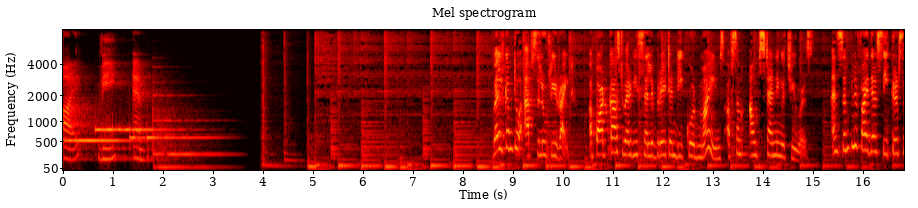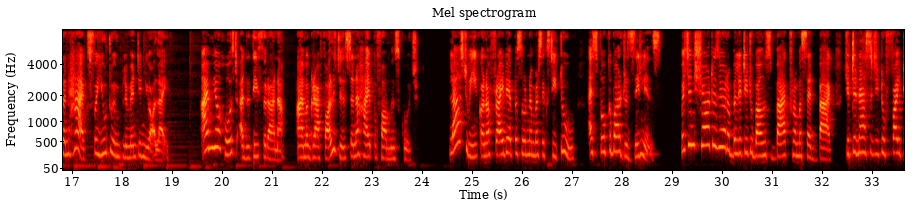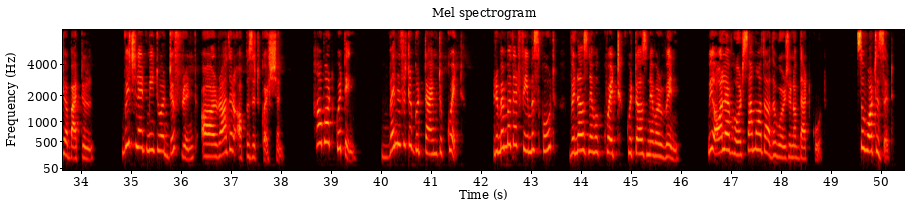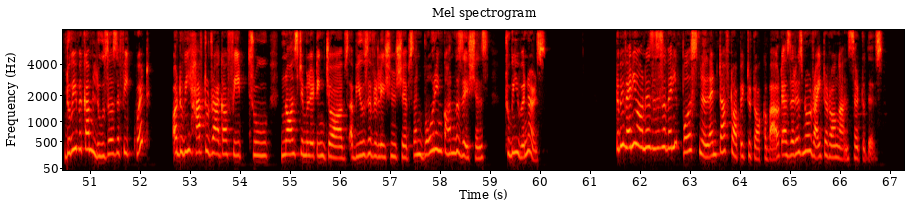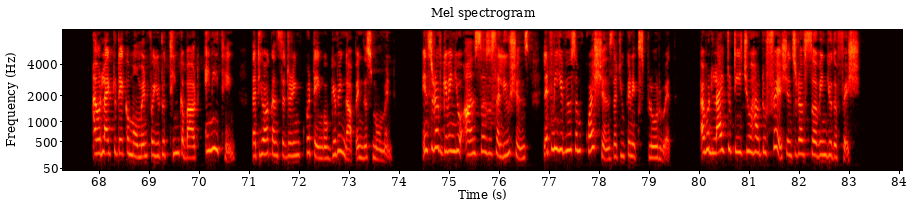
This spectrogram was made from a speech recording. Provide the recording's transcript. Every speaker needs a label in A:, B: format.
A: I V M.
B: Welcome to Absolutely Write, a podcast where we celebrate and decode minds of some outstanding achievers and simplify their secrets and hacks for you to implement in your life. I'm your host, Aditi Surana. I'm a graphologist and a high performance coach. Last week, on our Friday episode number 62, I spoke about resilience which in short is your ability to bounce back from a setback, your tenacity to fight your battle, which led me to a different or rather opposite question. How about quitting? When is it a good time to quit? Remember that famous quote, winners never quit, quitters never win. We all have heard some or the other version of that quote. So, what is it? Do we become losers if we quit? Or do we have to drag our feet through non stimulating jobs, abusive relationships, and boring conversations to be winners? To be very honest, this is a very personal and tough topic to talk about as there is no right or wrong answer to this. I would like to take a moment for you to think about anything that you are considering quitting or giving up in this moment. Instead of giving you answers or solutions, let me give you some questions that you can explore with. I would like to teach you how to fish instead of serving you the fish.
